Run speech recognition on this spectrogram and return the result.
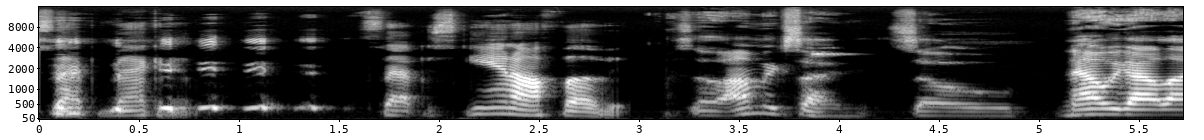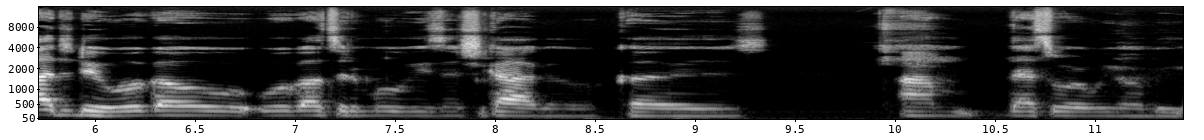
Slap the back of it. Slap the skin off of it. So I'm excited. So now we got a lot to do. We'll go. We'll go to the movies in Chicago because um that's where we're gonna be.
